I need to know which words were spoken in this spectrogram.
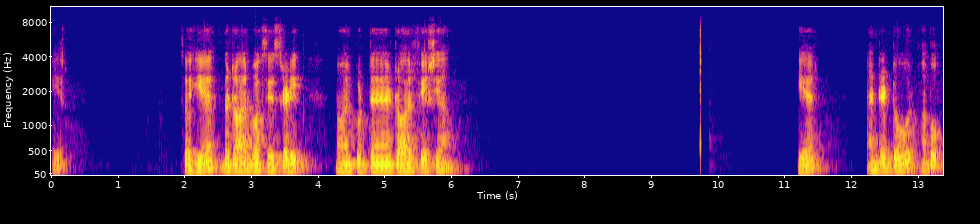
Here. So here the drawer box is ready. Now I'll put a drawer fascia. Here. And a door above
